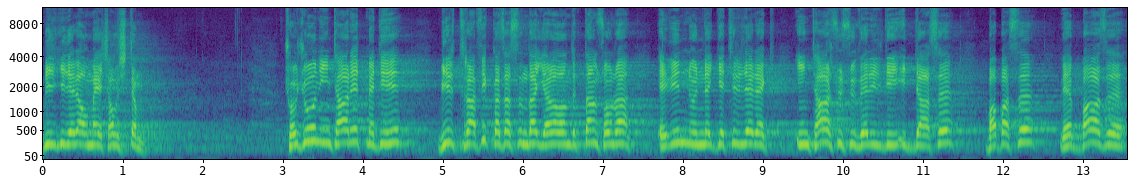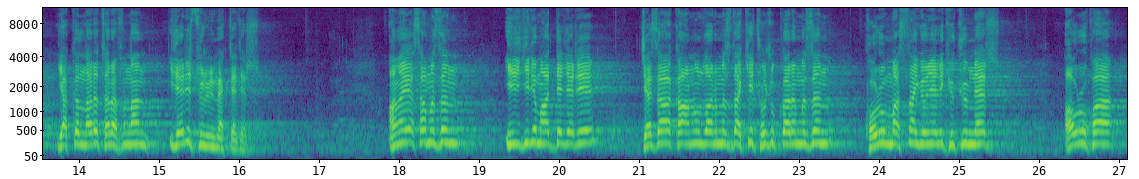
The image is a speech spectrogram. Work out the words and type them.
bilgileri almaya çalıştım. Çocuğun intihar etmediği bir trafik kazasında yaralandıktan sonra evinin önüne getirilerek intihar süsü verildiği iddiası babası ve bazı yakınları tarafından ileri sürülmektedir. Anayasamızın ilgili maddeleri ceza kanunlarımızdaki çocuklarımızın korunmasına yönelik hükümler, Avrupa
